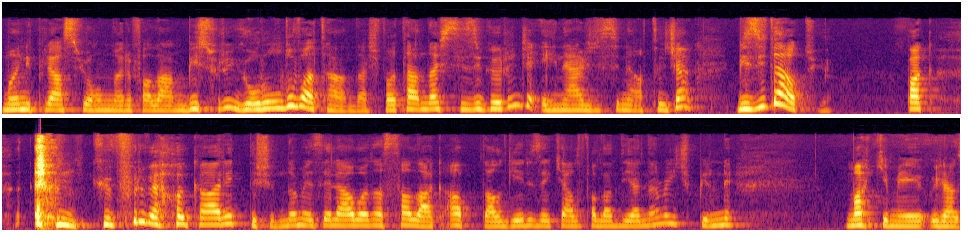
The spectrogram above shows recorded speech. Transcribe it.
manipülasyonları falan bir sürü yoruldu vatandaş. Vatandaş sizi görünce enerjisini atacak. Bizi de atıyor. Bak küfür ve hakaret dışında mesela bana salak, aptal, gerizekalı falan diyenler var. Hiçbirini mahkemeye, yani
